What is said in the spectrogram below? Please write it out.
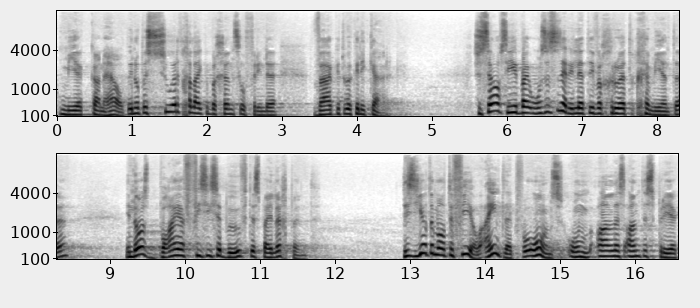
mee kan help. En op 'n soortgelyke beginsel vriende werk dit ook in die kerk. So selfs hier by ons is 'n relatiewe groot gemeente en daar's baie fisiese behoeftes by Ligpunt. Dis heeltemal te veel eintlik vir ons om alles aan te spreek.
